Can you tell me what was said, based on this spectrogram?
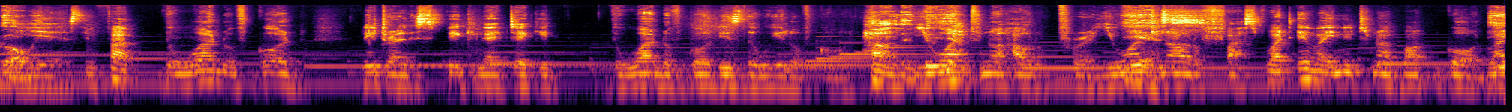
going. Yes. In fact, the word of God, literally speaking, I take it, the word of God is the will of God. Hallelujah. You want to know how to pray. You want to know how to fast. Whatever you need to know about God, whatever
